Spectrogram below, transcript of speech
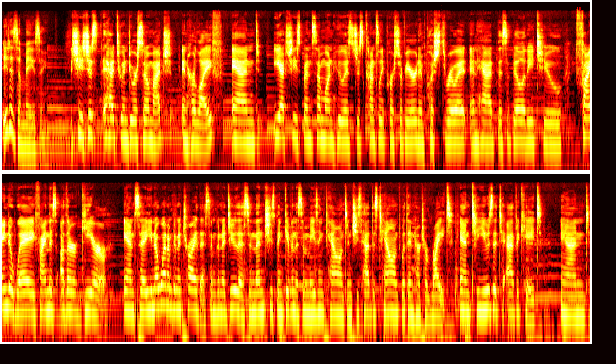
It is amazing. She's just had to endure so much in her life, and yet she's been someone who has just constantly persevered and pushed through it and had this ability to find a way, find this other gear and say, you know what, I'm going to try this, I'm going to do this. And then she's been given this amazing talent, and she's had this talent within her to write and to use it to advocate and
